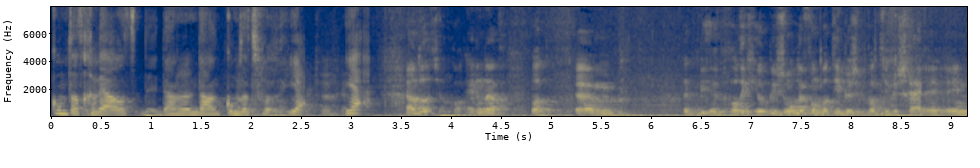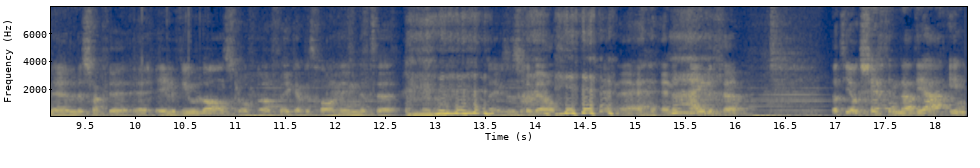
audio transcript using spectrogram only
komt dat geweld, dan, dan komt dat. ja, terug, ja. Nou, dat is ook wel inderdaad wat, het, bi- wat ik heel bijzonder vond, wat hij wat hij beschrijft in eh, Le Sacre eh, et le Violence, of, of ik heb het gewoon in het, eh, nee, het geweld en, eh, en het heilige. Dat hij ook zegt inderdaad, ja, in,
